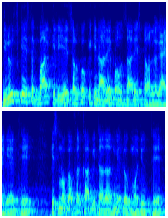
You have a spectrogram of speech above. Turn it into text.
جلوس کے استقبال کے لیے سڑکوں کے کنارے بہت سارے سٹال لگائے گئے تھے۔ اس موقع پر کافی تعداد میں لوگ موجود تھے۔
